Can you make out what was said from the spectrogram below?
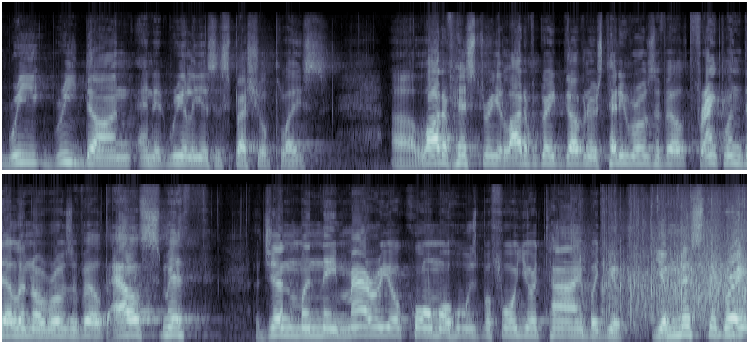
re redone, and it really is a special place. Uh, a lot of history, a lot of great governors Teddy Roosevelt, Franklin Delano Roosevelt, Al Smith, a gentleman named Mario Cuomo who was before your time, but you, you missed the great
